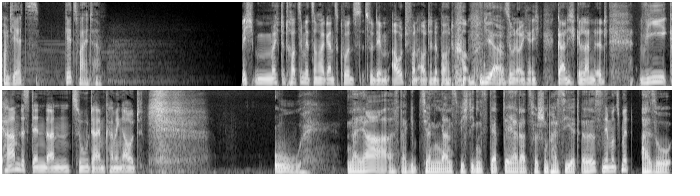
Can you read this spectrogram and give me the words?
Und jetzt geht's weiter. Ich möchte trotzdem jetzt noch mal ganz kurz zu dem Out von Out in About kommen. Ja. Da sind wir eigentlich gar nicht gelandet. Wie kam das denn dann zu deinem Coming Out? Uh, naja, da gibt's ja einen ganz wichtigen Step, der ja dazwischen passiert ist. Nimm uns mit. Also,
